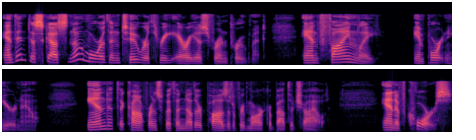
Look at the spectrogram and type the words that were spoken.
and then discuss no more than two or three areas for improvement. And finally, important here now, end the conference with another positive remark about the child. And of course,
